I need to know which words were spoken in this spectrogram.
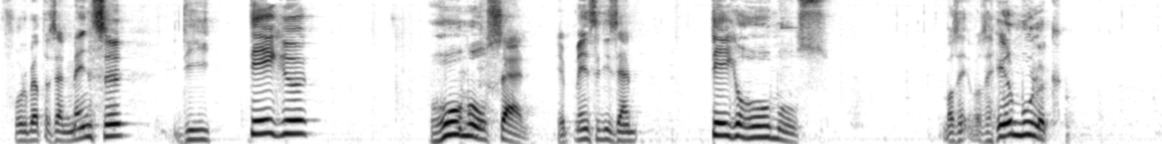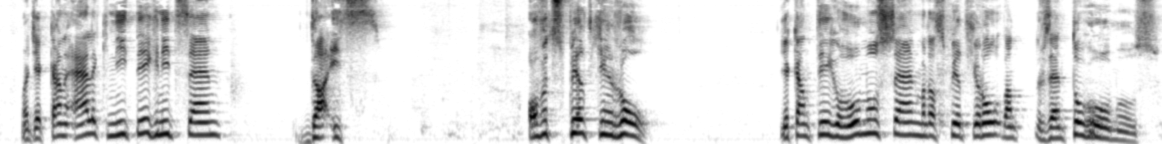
Bijvoorbeeld, er zijn mensen die tegen homo's zijn. Je hebt mensen die zijn tegen homo's. Dat was, was heel moeilijk. Want je kan eigenlijk niet tegen iets zijn dat is. Of het speelt geen rol. Je kan tegen homo's zijn, maar dat speelt geen rol, want er zijn toch homo's.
